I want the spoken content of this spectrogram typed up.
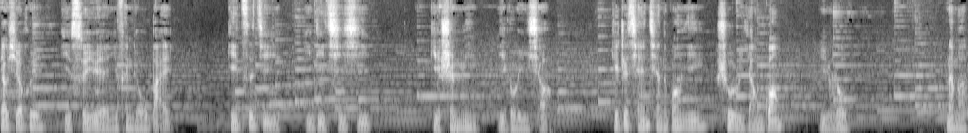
要学会以岁月一份留白，给自己一地栖息，给生命一个微笑，给这浅浅的光阴输入阳光、雨露。那么，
